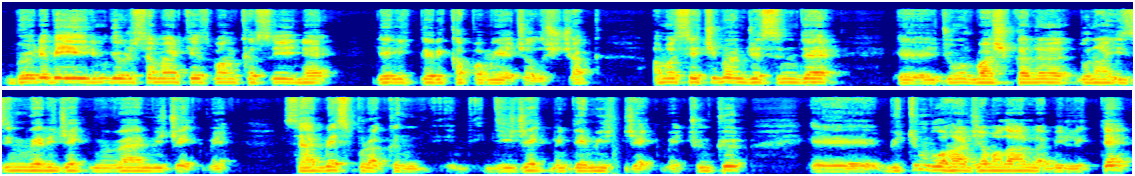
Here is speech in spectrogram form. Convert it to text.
böyle bir eğilim görürse Merkez Bankası yine delikleri kapamaya çalışacak. Ama seçim öncesinde e, Cumhurbaşkanı buna izin verecek mi, vermeyecek mi? Serbest bırakın diyecek mi, demeyecek mi? Çünkü e, bütün bu harcamalarla birlikte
